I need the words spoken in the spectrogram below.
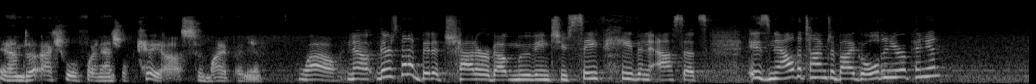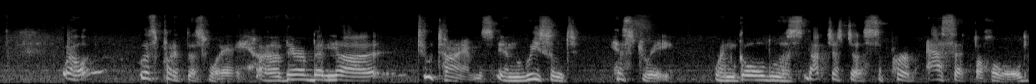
and uh, actual financial chaos, in my opinion. Wow. Now, there's been a bit of chatter about moving to safe haven assets. Is now the time to buy gold, in your opinion? Well, let's put it this way. Uh, there have been uh, two times in recent history when gold was not just a superb asset to hold,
